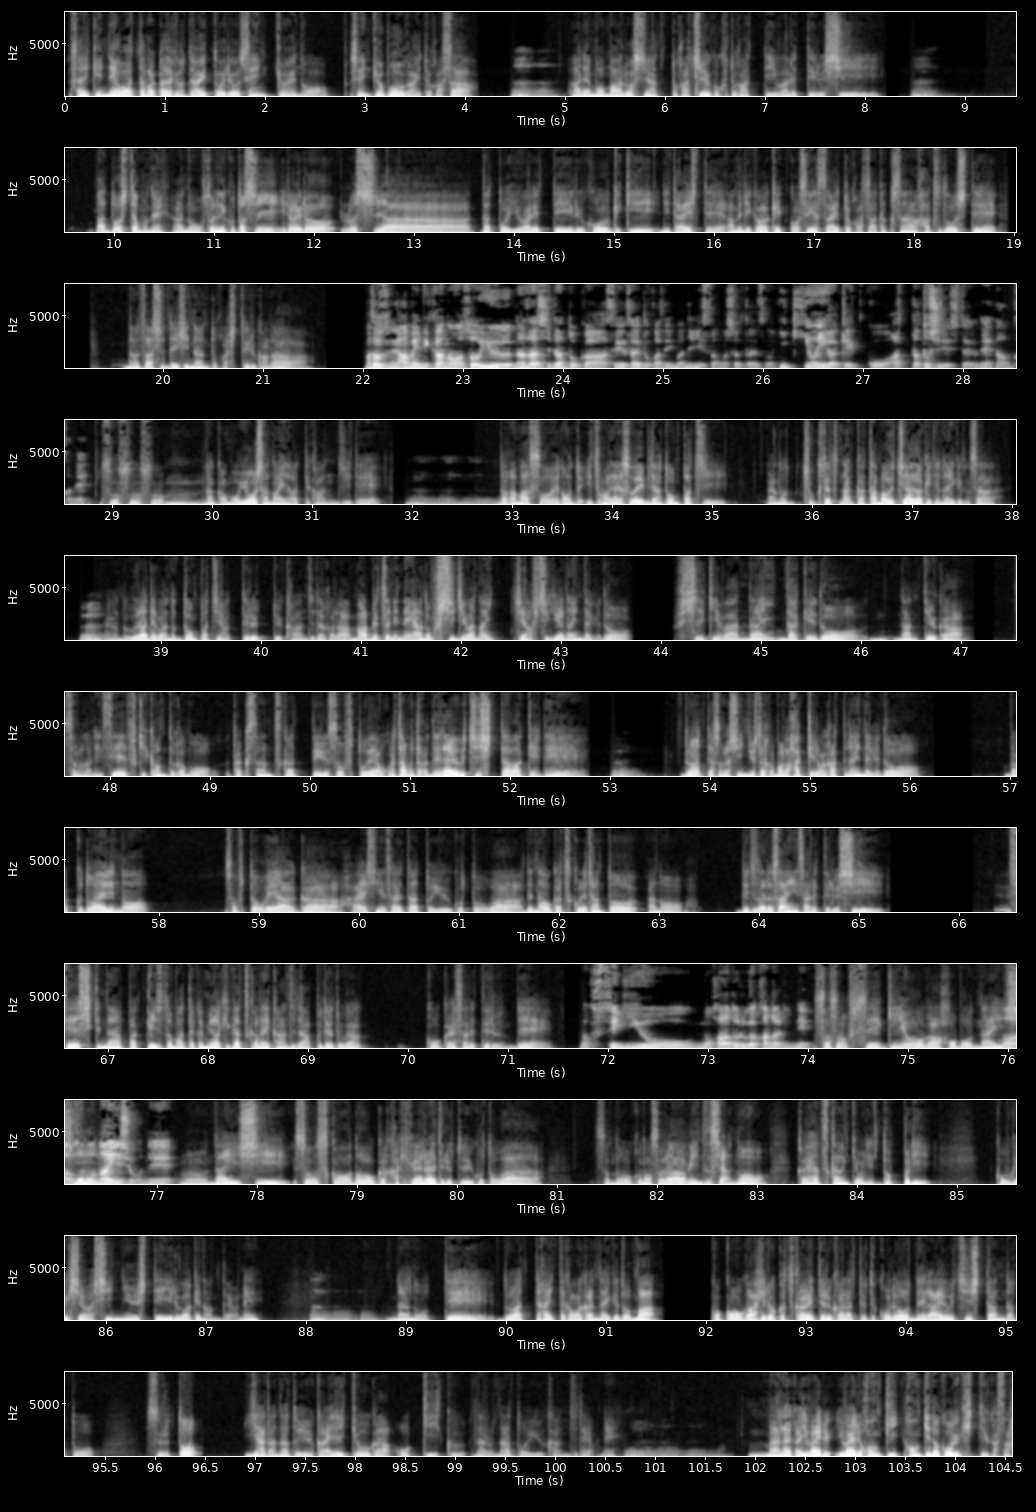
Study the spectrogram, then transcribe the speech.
最近ね、終わったばっかだけど、大統領選挙への選挙妨害とかさ、うんうん。あれもまあロシアとか中国とかって言われてるし、うん。まあ、どうしてもね、あのそれに今年いろいろロシアだと言われている攻撃に対して、アメリカは結構制裁とかさ、たくさん発動して、名指しで非難とかしてるから、まあそうですね。アメリカのそういう名指しだとか制裁とかで今ネギスさんおっしゃったやつの勢いが結構あった年でしたよね、なんかね。そうそうそう、うん、なんかもう容赦ないなって感じで、うんうんうん。だからまあそういうのを、いつもね、そういう意味ではドンパチ、あの直接なんか弾打ち合うわけじゃないけどさ、うん。あの裏ではドンパチやってるっていう感じだから、まあ別にね、あの不思議はないっちゃ不思議はないんだけど、不思議はないんだけど、なんていうか、その何、政府機関とかもたくさん使っているソフトウェアを、これ多分だから狙い撃ちしたわけで、うん。どうやってその侵入したかまだはっきり分かってないんだけど、バックドア入りのソフトウェアが配信されたということは、でなおかつこれちゃんとあのデジタルサインされてるし、正式なパッケージと全く見分けがつかない感じでアップデートが公開されてるんで、まあ防ぎようのハードルがかなりね。そうそう、防ぎようがほぼないし、まあほぼないでしょうね。うん、ないし、ソースコードが書き換えられているということは、そのこのソラーウィンズ社の開発環境にどっぷり攻撃者は侵入しているわけなんだよね。うんうんうん。なので、どうやって入ったか分かんないけど、まあ、ここが広く使われてるからって言って、これを狙い撃ちしたんだとすると、嫌だなというか、影響が大きくなるなという感じだよね。うんうんうん。うんまあ、なんかいわゆるいわゆる本気本気の攻撃っていうかさ、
